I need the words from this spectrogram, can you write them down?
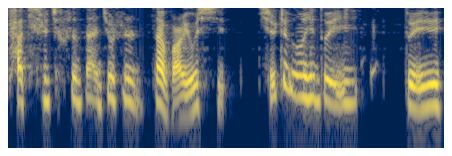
他其实就是在就是在玩游戏。其实这个东西对于对于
